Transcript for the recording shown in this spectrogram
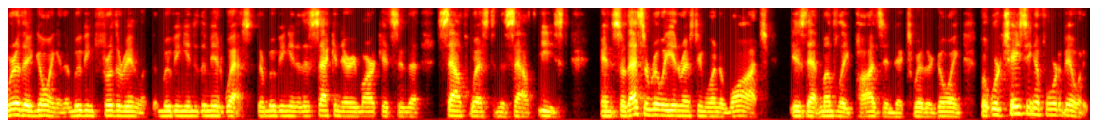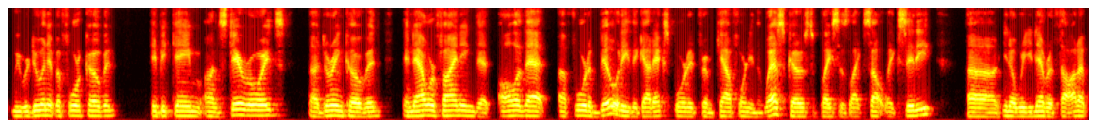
where are they going? And they're moving further inland. They're moving into the Midwest. They're moving into the secondary markets in the Southwest and the Southeast. And so that's a really interesting one to watch is that monthly pods index where they're going. But we're chasing affordability. We were doing it before COVID. It became on steroids uh, during COVID. And now we're finding that all of that affordability that got exported from California and the West Coast to places like Salt Lake City, uh, you know, where you never thought of,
